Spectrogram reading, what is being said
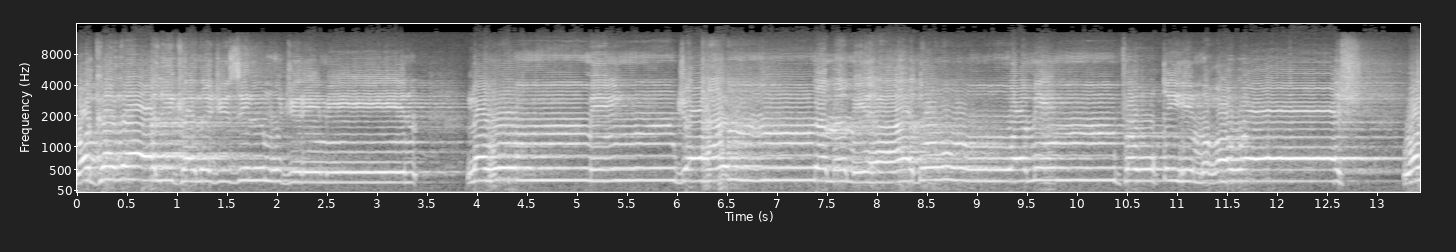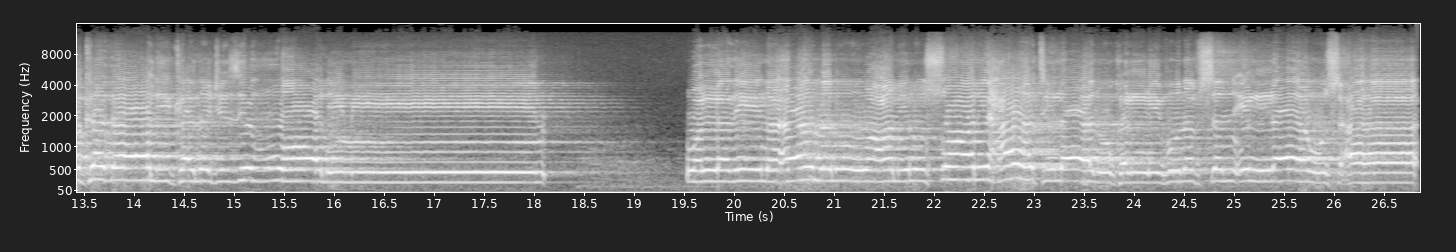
وكذلك نجزي المجرمين. لهم من جهنم مهاد ومن فوقهم غواش. وكذلك نجزي الظالمين. والذين آمنوا وعملوا الصالحات لا نكلف نفسا إلا وسعها.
